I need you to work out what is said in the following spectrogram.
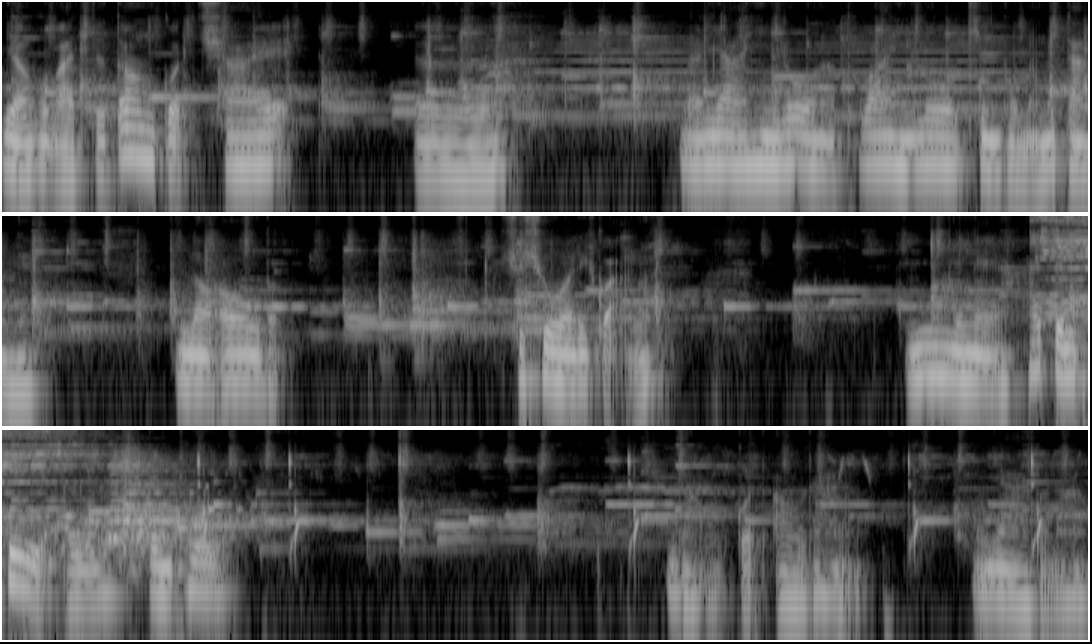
เดี๋ยวผมอาจจะต้องกดใช้ เอ่อ น้ำยาฮีโร่นะครับเพราะว่าฮีโร่คิงผมยังไม่ตังไงเราเอาแบบชัวร์ดีกว่าเนาะยังไง ให้เต็มที่เออเต็มที่เดี๋ยวกดเอาได้น้ำยาก่อนนะครับ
